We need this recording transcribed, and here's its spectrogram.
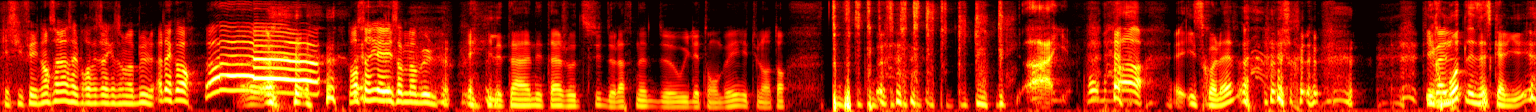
Qu'est-ce qu'il fait? Non c'est rien c'est le professeur qui est somnambule. Ah d'accord Ah Non c'est rien il est somnambule. Et il était à un étage au-dessus de la fenêtre de où il est tombé et tu l'entends. Aïe, mon bras Et il se relève, il remonte les escaliers.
